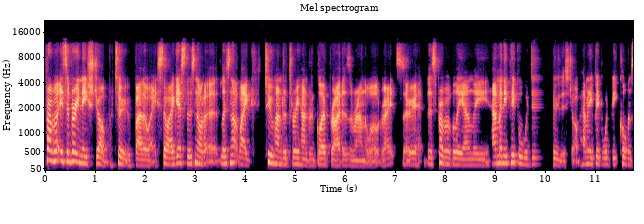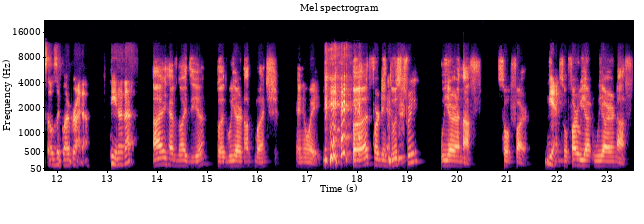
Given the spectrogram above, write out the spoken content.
Probably it's a very niche job too by the way. So i guess there's not a there's not like 200 300 globe riders around the world right? So there's probably only how many people would do this job? How many people would be call themselves a globe rider do you know that? I have no idea but we are not much anyway but for the industry we are enough so far. Yeah. So far we are we are enough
